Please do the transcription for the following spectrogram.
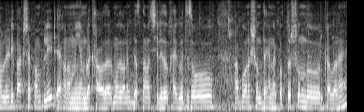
অলরেডি পাকশা কমপ্লিট এখন আমি, আমরা খাওয়া দাওয়ার মধ্যে অনেক ব্যস্ত, আমার ছেলে তো খাই করতেছে ও, আব্বু অনেক সুন্দর দেখে না, কত সুন্দর কালার হ্যাঁ?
